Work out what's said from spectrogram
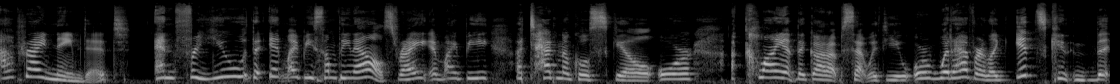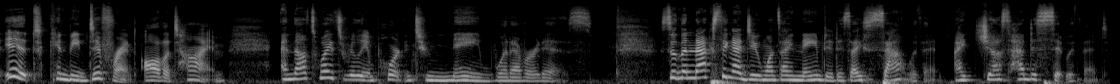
after I named it, and for you, the, it might be something else, right? It might be a technical skill or a client that got upset with you or whatever. Like it's can the it can be different all the time. And that's why it's really important to name whatever it is. So the next thing I do once I named it is I sat with it. I just had to sit with it.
